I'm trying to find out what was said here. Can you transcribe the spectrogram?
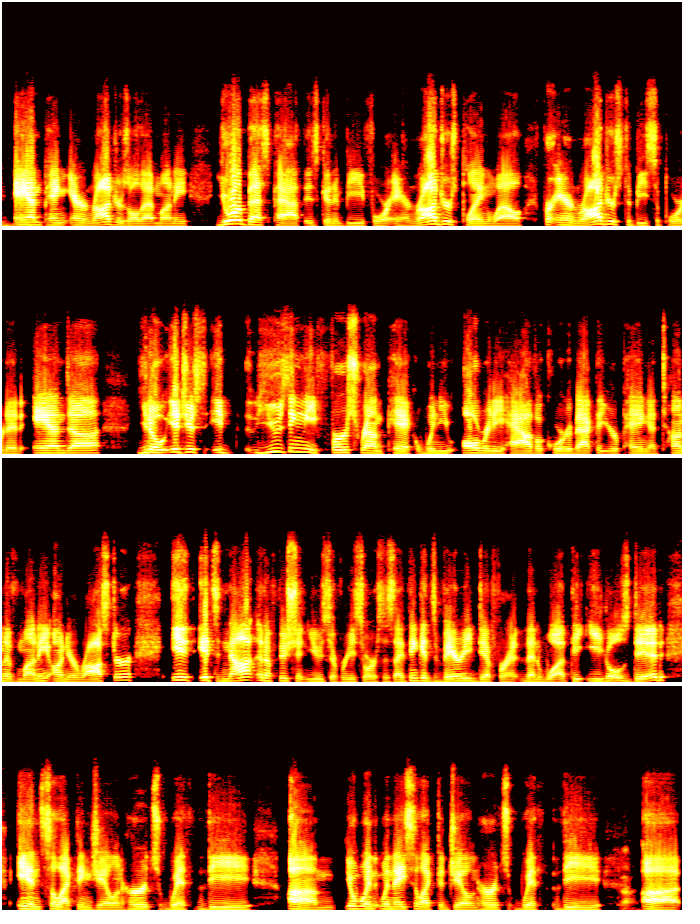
mm-hmm. and paying Aaron Rodgers all that money. Your best path is going to be for Aaron Rodgers playing well, for Aaron Rodgers to be supported, and uh, you know, it just it using the first round pick when you already have a quarterback that you're paying a ton of money on your roster, it it's not an efficient use of resources. I think it's very different than what the Eagles did in selecting Jalen Hurts with the um, you know, when when they selected Jalen Hurts with the uh,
